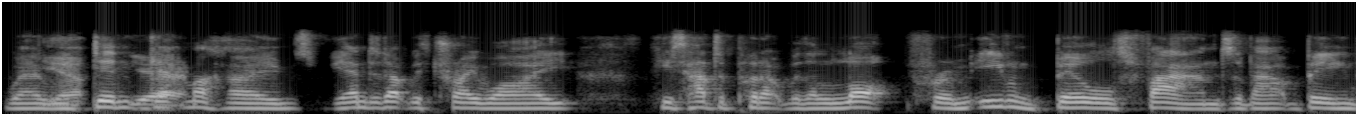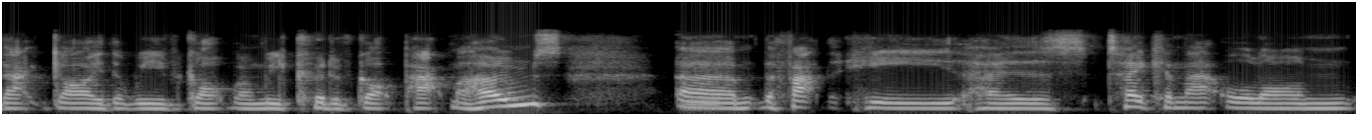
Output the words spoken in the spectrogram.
where Yeah. we didn't Yeah. get Mahomes, we ended up with Trey White. He's had to put up with a lot from even Bills fans about being that guy that we've got when we could have got Pat Mahomes. Um, the fact that he has taken that all on,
